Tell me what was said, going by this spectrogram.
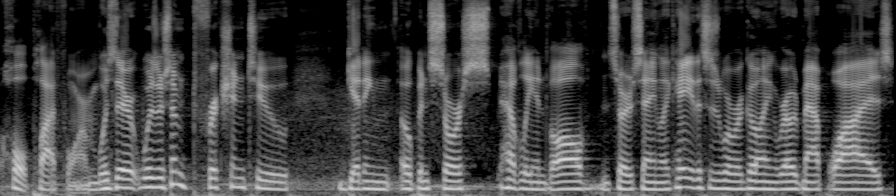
whole platform. Was there was there some friction to getting open source heavily involved and sort of saying like, hey, this is where we're going roadmap wise?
